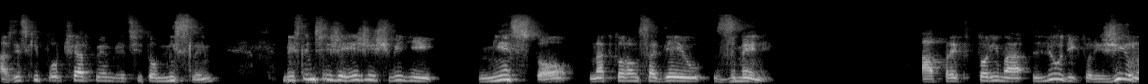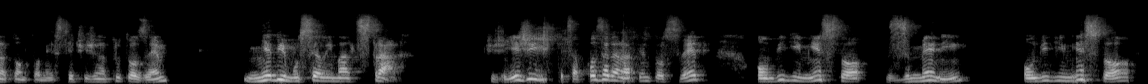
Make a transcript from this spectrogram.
a vždy počiarkujem, že si to myslím, myslím si, že Ježiš vidí miesto, na ktorom sa dejú zmeny a pred ktorými ľudí, ktorí žijú na tomto mieste, čiže na túto zem, neby museli mať strach. Čiže Ježíš, keď sa pozera na tento svet, on vidí miesto zmeny, on vidí miesto,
